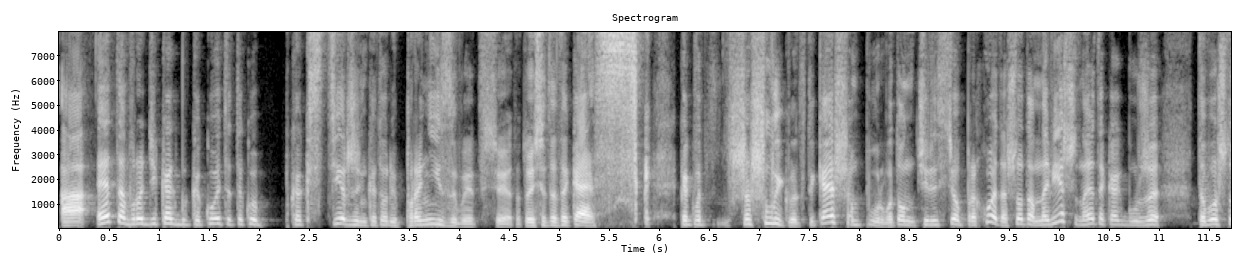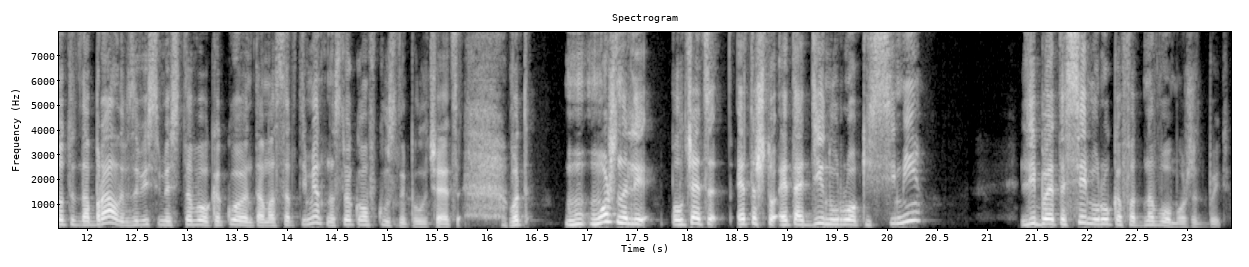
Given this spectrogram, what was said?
а это вроде как бы какой-то такой как стержень, который пронизывает все это. То есть это такая, как вот шашлык, вот втыкаешь шампур, вот он через все проходит, а что там навешено, это как бы уже того, что ты набрал, и в зависимости от того, какой он там ассортимент, настолько он вкусный получается. Вот можно ли, получается, это что, это один урок из семи, либо это семь уроков одного может быть?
